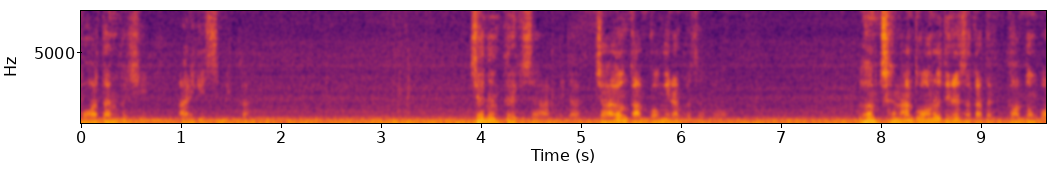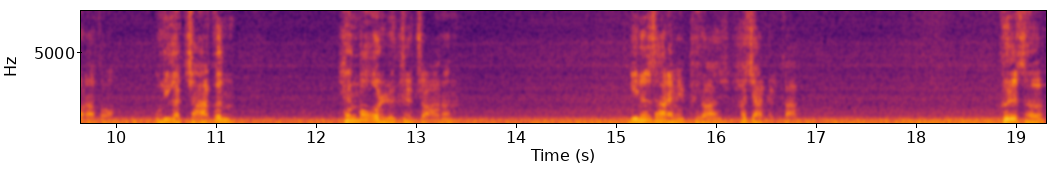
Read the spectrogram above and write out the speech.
보았다는 것이 아니겠습니까? 저는 그렇게 생각합니다. 작은 감동이라는 것은요, 엄청난 돈을 들여서 갖다 감동 보라도 우리가 작은 행복을 느낄 줄 아는 이런 사람이 필요하지 않을까. 그래서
